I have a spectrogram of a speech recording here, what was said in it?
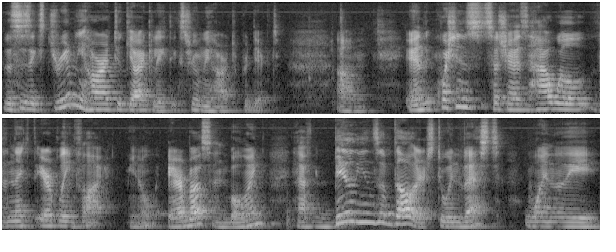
This is extremely hard to calculate, extremely hard to predict. Um, and questions such as how will the next airplane fly? You know, Airbus and Boeing have billions of dollars to invest when they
